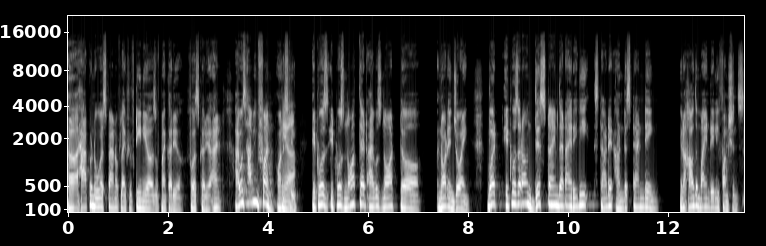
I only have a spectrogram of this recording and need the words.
uh, happened over a span of like 15 years of my career first career. And i was having fun honestly. Yeah. it was it was not that i was not uh, not enjoying but it was around this time that i really started understanding you know how the mind really functions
